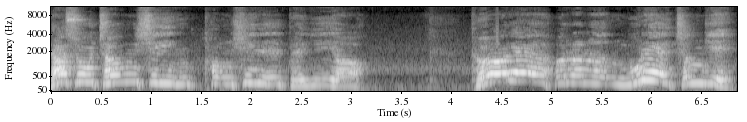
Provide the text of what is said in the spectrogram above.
야수 정신 통실 백이여. 덜에 흐르는 물의 전기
